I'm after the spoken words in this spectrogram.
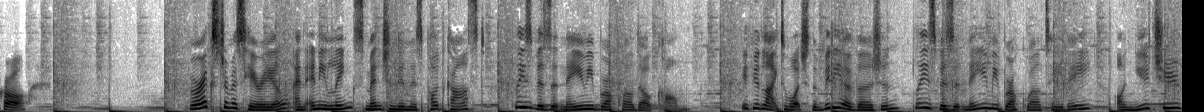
Cool. For extra material and any links mentioned in this podcast, please visit naomibrockwell.com. If you'd like to watch the video version, please visit Naomi Brockwell TV on YouTube,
